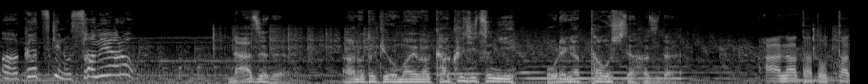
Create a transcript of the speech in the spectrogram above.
暁のサメ野郎。なぜだ？あの時お前は確実に俺が倒したはずだ。あなたと戦っ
